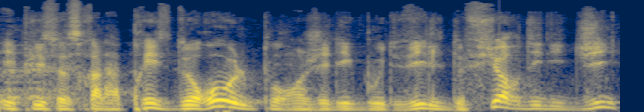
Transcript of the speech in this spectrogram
et puis ce sera la prise de rôle pour Angélique Boudeville de Fiordiligi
